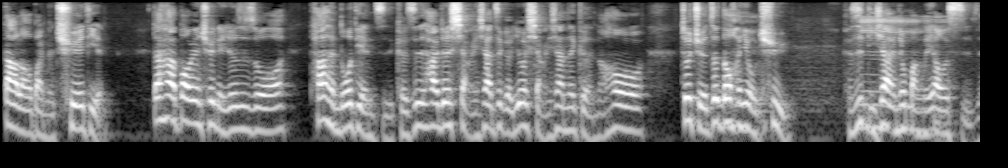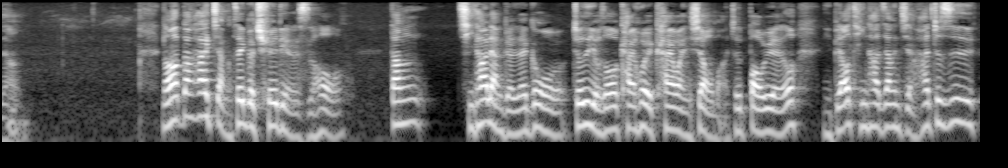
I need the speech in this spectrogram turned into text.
大老板的缺点，但他的抱怨缺点就是说他很多点子，可是他就想一下这个又想一下那个，然后就觉得这都很有趣，可是底下人就忙得要死这样。然后当他讲这个缺点的时候，当其他两个人在跟我就是有时候开会开玩笑嘛，就抱怨说你不要听他这样讲，他就是。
